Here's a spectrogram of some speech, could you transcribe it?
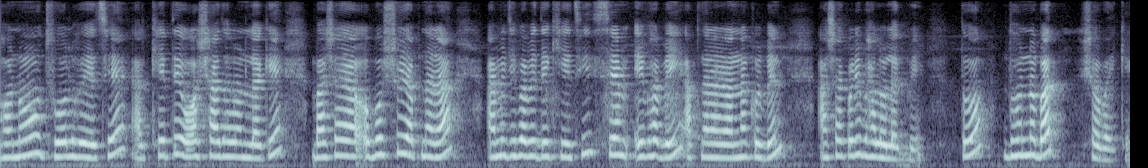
ঘন ঝোল হয়েছে আর খেতে অসাধারণ লাগে। বাসায় অবশ্যই আপনারা, আমি যেভাবে দেখিয়েছি সেম এভাবেই আপনারা রান্না করবেন। আশা করি ভালো লাগবে। তো ধন্যবাদ সবাইকে।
